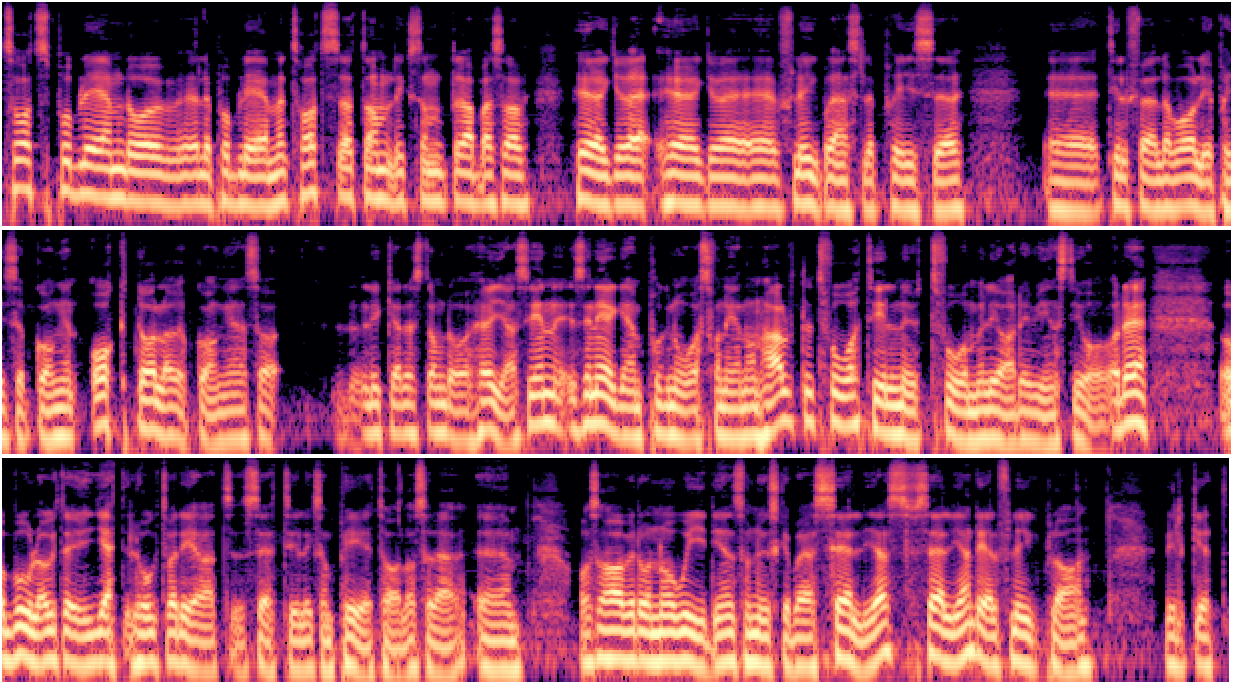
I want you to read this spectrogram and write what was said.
trots problem då, eller problemen, trots att de liksom drabbas av högre, högre eh, flygbränslepriser eh, till följd av oljeprisuppgången och dollaruppgången så lyckades de då höja sin, sin egen prognos från 1,5 till 2 till nu 2 miljarder i vinst i år. Och, det, och bolaget är ju jättelågt värderat sett till liksom P tal och sådär. Eh, och så har vi då Norwegian som nu ska börja säljas, sälja en del flygplan. Vilket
